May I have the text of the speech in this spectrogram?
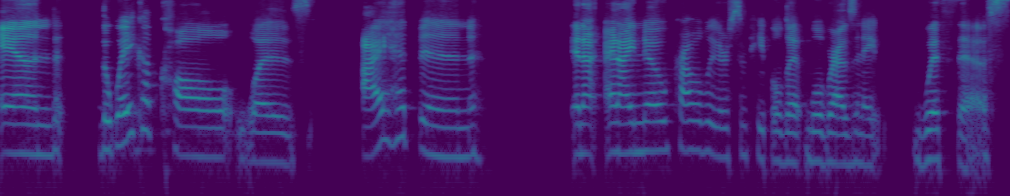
and the wake up call was I had been, and I and I know probably there's some people that will resonate with this.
